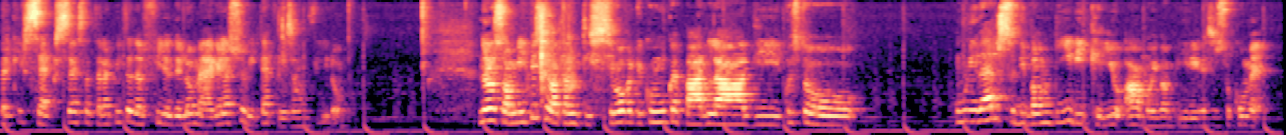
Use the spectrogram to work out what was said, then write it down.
perché Sex è stata rapita dal figlio dell'Omega e la sua vita è appesa a un filo. Non lo so, mi piaceva tantissimo perché comunque parla di questo universo di vampiri che io amo i vampiri, nel senso come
